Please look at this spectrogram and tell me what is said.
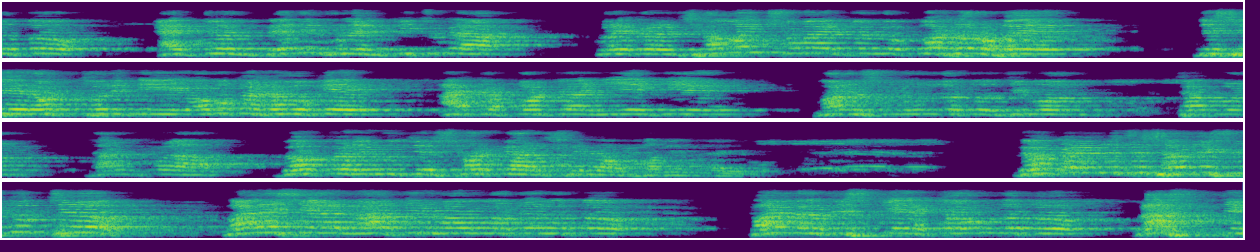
মতো একজন বেদি ফুলেন কিছুটা মনে করেন সাময়িক সময়ের জন্য কঠোর হয়ে দেশের অর্থনীতি অবকাঠামোকে একটা পর্যায়ে নিয়ে গিয়ে মানুষকে উন্নত জীবন যাপন, দান করা। ডক্টর ইউনুসের সরকার সেটাও ভাবেন নাই। ডক্টর ইউনুসের সামনে সুযোগ ছিল। মালয়েশিয়ার মাহাতির মোহাম্মদের মতো বাংলাদেশকে একটা উন্নত রাষ্ট্রে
